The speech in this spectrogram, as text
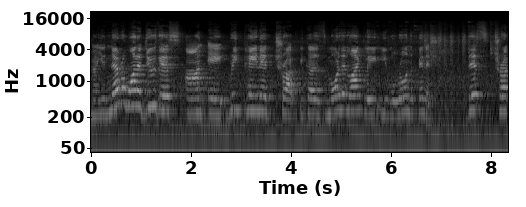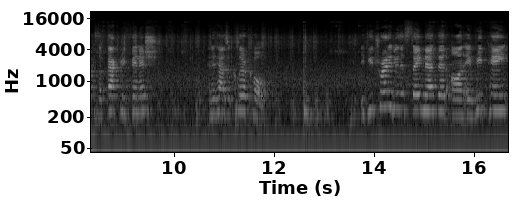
Now you never want to do this on a repainted truck because more than likely you will ruin the finish. This truck is a factory finish and it has a clear coat. If you try to do the same method on a repaint,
